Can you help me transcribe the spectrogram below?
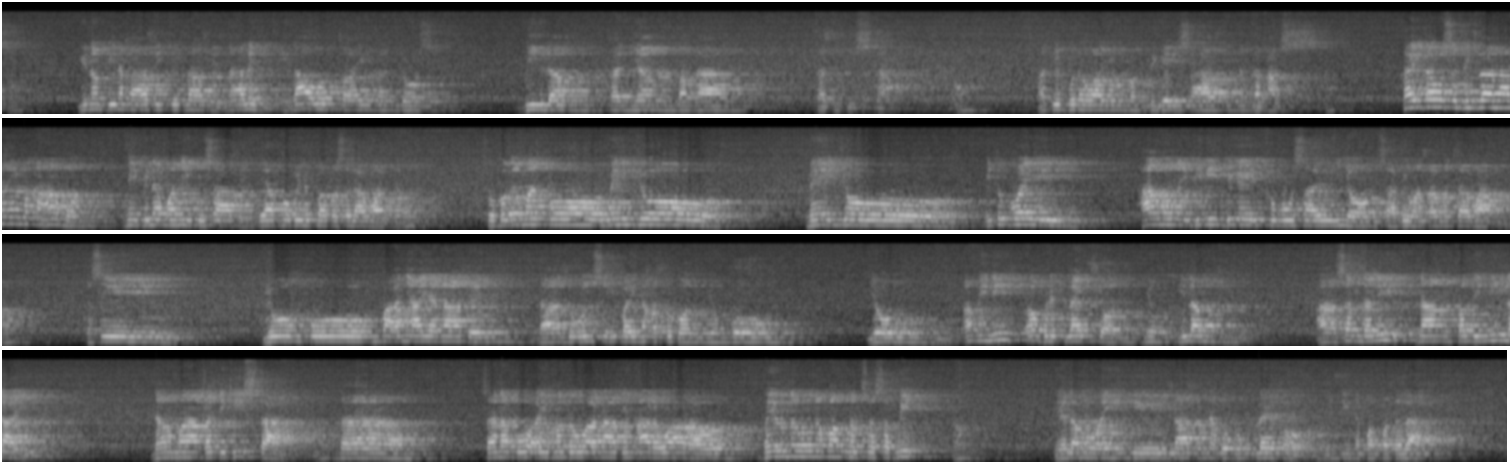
Yun ang pinaka-attitude natin, na alin, inawag tayo ng Diyos bilang kanyang mga katikista. No? At yun po nawa yung magbigay sa atin ng lakas kahit ako sa bigla nating mga hamon, may pinamani ko sa atin. Kaya po ko nagpapasalamat. No? So bagaman po medyo, medyo, ito po ay hamon na ibinibigay ko po sa inyo, sabi mo tama-tama. No? Kasi yung pong paanyaya natin na doon sa iba'y nakatugon, yung pong yung a minute of reflection, yung ilang uh, sandali ng pagninilay ng mga katikista na sana po ay magawa natin araw-araw. Mayroon na namang nagsasubmit. No? Kaya lang mo ay hindi natin nakukumpleto, hindi napapadala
